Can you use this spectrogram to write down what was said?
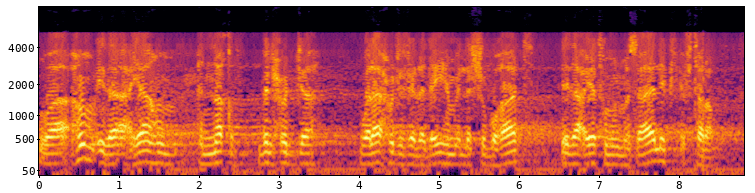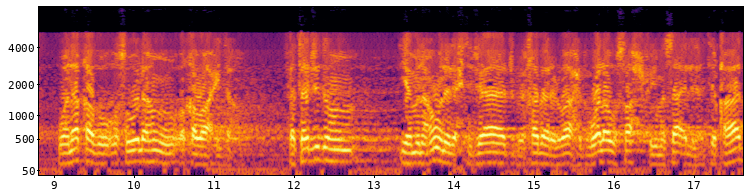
وهم إذا أعياهم النقض بالحجة ولا حجج لديهم إلا الشبهات إذا أعيتهم المسالك افتروا ونقضوا أصولهم وقواعدهم فتجدهم يمنعون الاحتجاج بخبر الواحد ولو صح في مسائل الاعتقاد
